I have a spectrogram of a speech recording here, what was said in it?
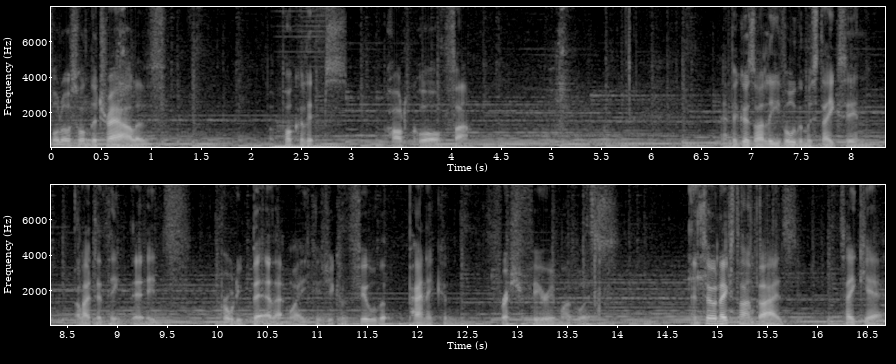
follow us on the trail of apocalypse hardcore fun. And because I leave all the mistakes in, I like to think that it's probably better that way because you can feel the panic and fresh fear in my voice. Until next time, guys, take care.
